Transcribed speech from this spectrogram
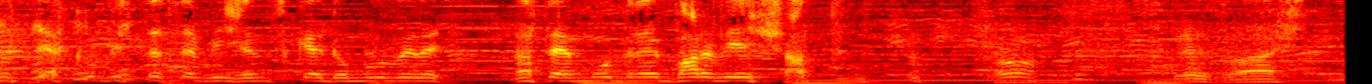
jako byste se vy ženské domluvili na té modré barvě šatů. Co? To je zvláštní.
